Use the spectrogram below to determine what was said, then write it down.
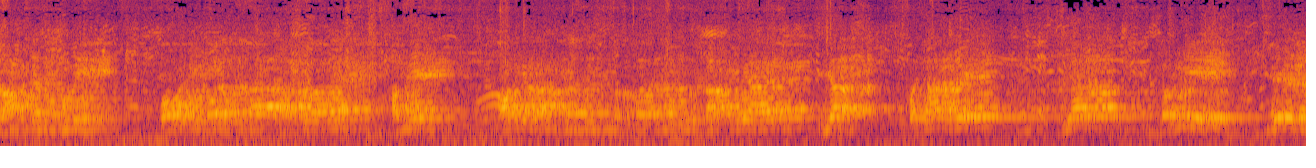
राम जन्मभूमि, बहुत ही गौरव के हुआ है। हमें अब यह राम जन्मभूमि प्राप्त हो गया है। यह बाज़ार है। यह सभी मेरे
